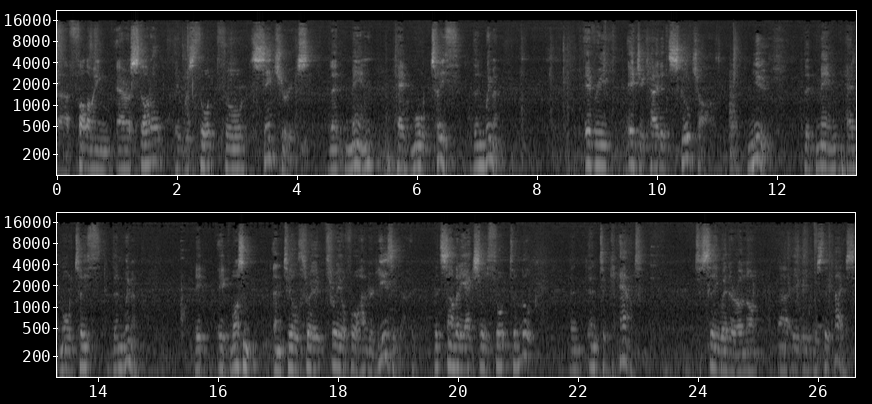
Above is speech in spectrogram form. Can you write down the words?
Uh, following Aristotle, it was thought for centuries that men had more teeth than women. Every educated schoolchild knew that men had more teeth than women. It, it wasn't until three, three or four hundred years ago that somebody actually thought to look and, and to count to see whether or not uh, it, it, was the case.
